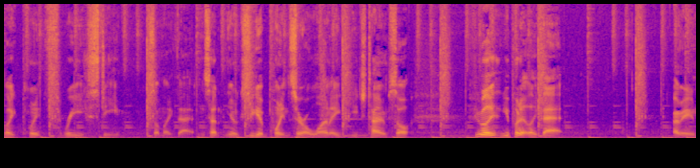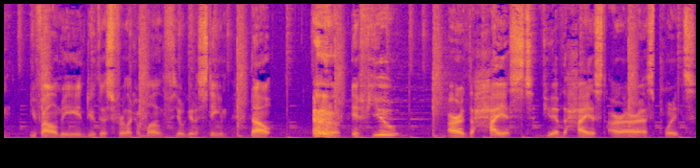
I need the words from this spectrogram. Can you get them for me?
like 0.3 steem, something like that. Instead, you know, because you get 0.01 each time. So if you really you put it like that, I mean, you follow me and do this for like a month, you'll get a steem Now, if you are the highest, if you have the highest RRS points,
